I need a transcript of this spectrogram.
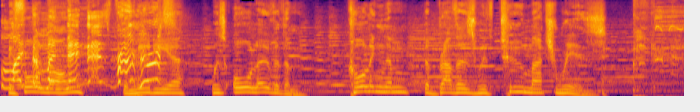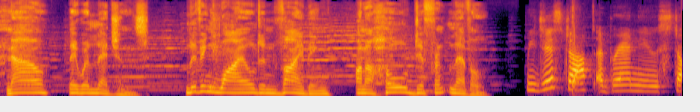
Like the Before long, Menendez the media was all over them, calling them the brothers with too much rizz. Now they were legends, living wild and vibing on a whole different level. We just dropped a brand new Star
